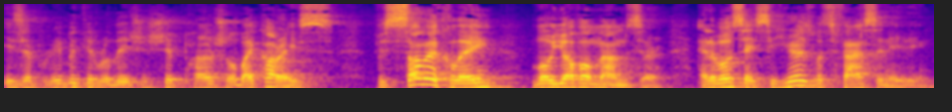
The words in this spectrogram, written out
is a prohibited relationship punishable by kares. V'samechle lo yaval mamzer. And Rabbosai, so here's what's fascinating.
